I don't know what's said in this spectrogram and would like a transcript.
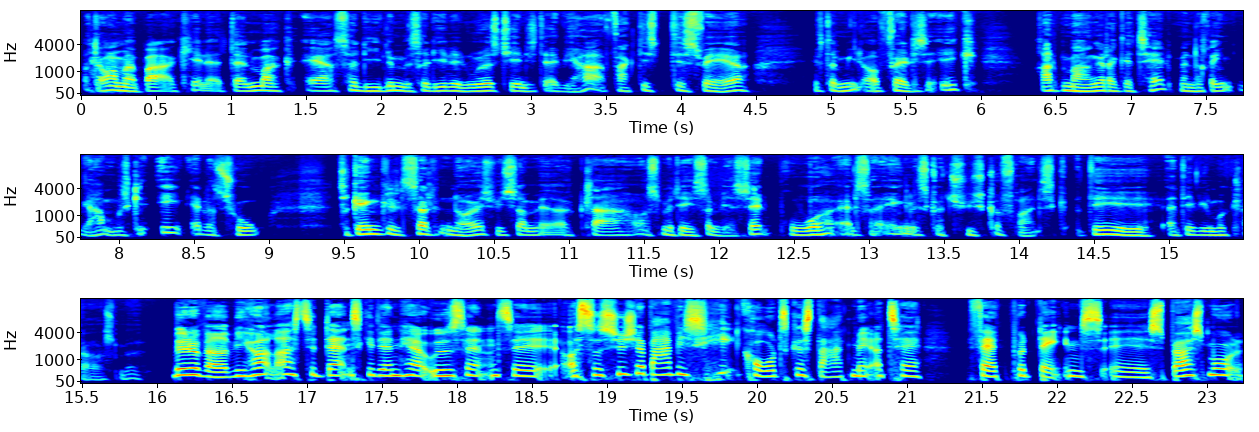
Og der må man bare erkende, at Danmark er så lille med så lille en udenrigstjeneste, at vi har faktisk desværre, efter min opfattelse, ikke ret mange, der kan tale mandarin. Vi har måske en eller to. Til gengæld så nøjes vi så med at klare os med det, som jeg selv bruger, altså engelsk og tysk og fransk. Og det er det, vi må klare os med. Ved du hvad, vi holder os til dansk i den her udsendelse, og så synes jeg bare, at vi helt kort skal starte med at tage fat på dagens øh, spørgsmål.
